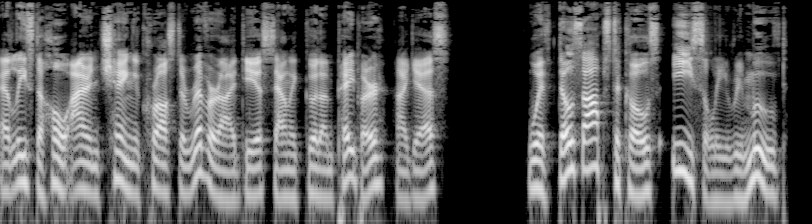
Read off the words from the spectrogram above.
at least the whole iron chain across the river idea sounded good on paper, I guess. With those obstacles easily removed,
